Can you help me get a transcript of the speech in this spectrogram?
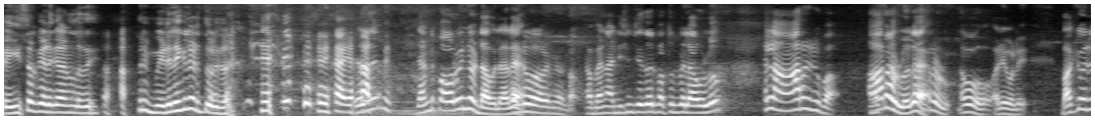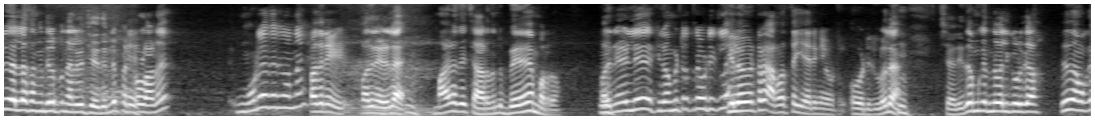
ബേസ് ഒക്കെ എടുക്കാനുള്ളത്? ഒരു മിഡിലെങ്കിലും എടുത്തു കൊടുക്കാം രണ്ട് പവർ വിൻഡോ ഉണ്ടാവില്ല അല്ലേ? ഉണ്ടാവും. അപ്പം അഡീഷൻ ചെയ്ത ഒരു പത്ത് രൂപ ആവുള്ളൂ? അല്ല ആറ് രൂപ. ആറേ ഉള്ളൂ അല്ലേ? ഓ അടിപൊളി. ബാക്കി ഒരു എല്ലാ സംഗതിയിലും ഇപ്പം നിലവിൽ ചെയ്തിട്ടുണ്ട്. പെട്രോൾ ആണ്. മോഡൽ പതിനേഴ്. പതിനേഴ് അല്ലേ? മഴ ചാർന്നുണ്ട് വേഗം പറഞ്ഞു. പതിനേഴ് കിലോമീറ്റർ എത്ര ഓടിയിട്ടുള്ളൂ? കിലോമീറ്റർ അറുപത്തയ്യായിരം കിലോമീറ്റർ ഓടിയിട്ടുള്ളൂ അല്ലേ? ശരി ഇത് നമുക്ക് എന്ത് വിലക്ക് കൊടുക്കാം? ഇത് നമുക്ക്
